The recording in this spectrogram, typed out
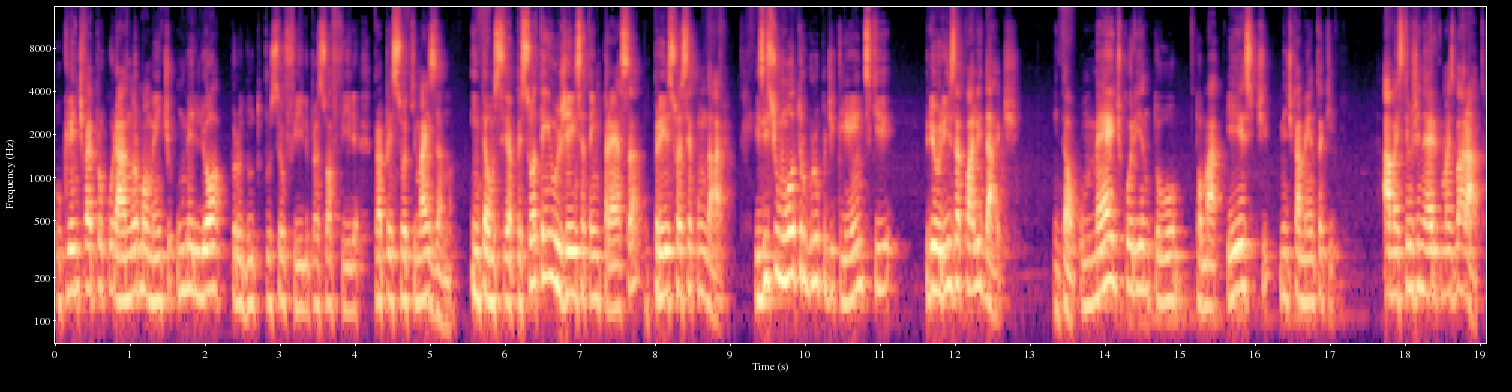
o cliente vai procurar normalmente o melhor produto para o seu filho, para sua filha, para a pessoa que mais ama. Então, se a pessoa tem urgência, tem pressa, o preço é secundário. Existe um outro grupo de clientes que prioriza a qualidade. Então, o médico orientou tomar este medicamento aqui. Ah, mas tem um genérico mais barato.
